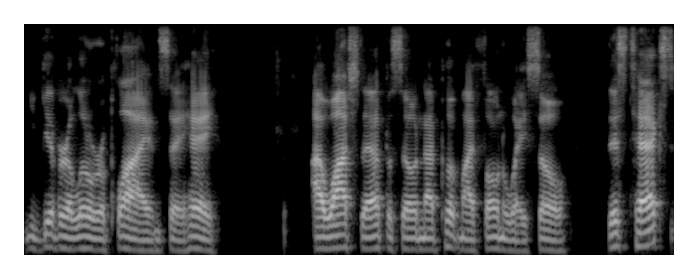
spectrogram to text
you give her a little reply and say, "Hey, I watched the episode and I put my phone away. So this text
